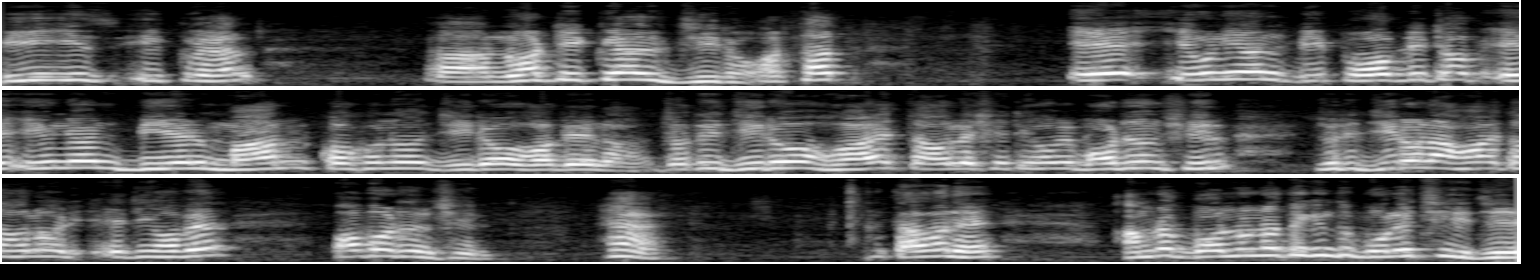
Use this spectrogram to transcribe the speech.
B is equal not equal zero অর্থাৎ A union B probability of A union B এর মান কখনো জিরো হবে না। যদি জিরো হয় তাহলে সেটি হবে বর্ধনশীল যদি জিরো না হয় তাহলে এটি হবে অবর্ধনশীল। হ্যাঁ তাহলে আমরা বর্ণনাতে কিন্তু বলেছি যে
